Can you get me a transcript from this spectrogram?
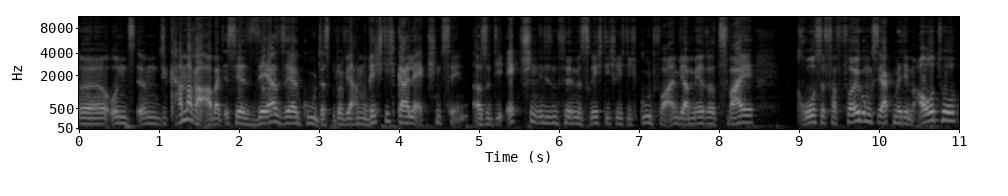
Äh, und ähm, die Kameraarbeit ist ja sehr, sehr gut. Das bedeutet, wir haben richtig geile Action-Szenen. Also die Action in diesem Film ist richtig, richtig gut. Vor allem, wir haben mehrere, zwei große Verfolgungsjagden mit dem Auto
